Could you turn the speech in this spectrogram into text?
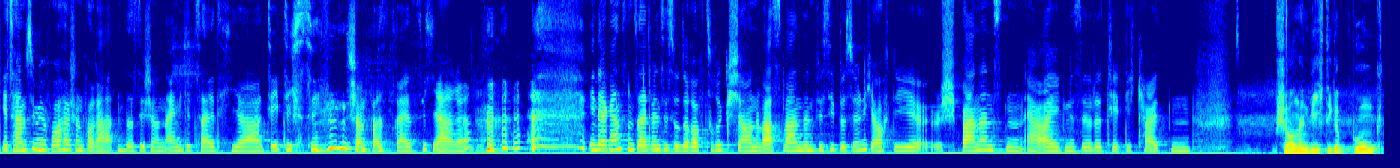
Jetzt haben Sie mir vorher schon verraten, dass Sie schon einige Zeit hier tätig sind, schon fast 30 Jahre. In der ganzen Zeit, wenn Sie so darauf zurückschauen, was waren denn für Sie persönlich auch die spannendsten Ereignisse oder Tätigkeiten? Schon ein wichtiger Punkt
